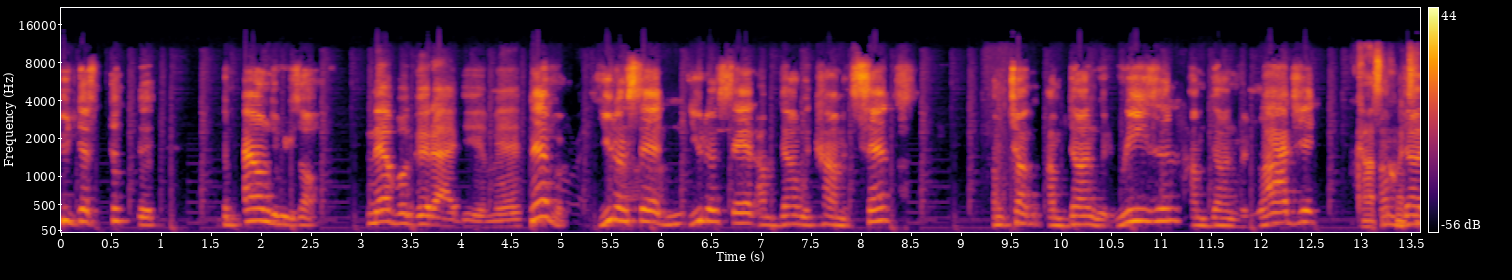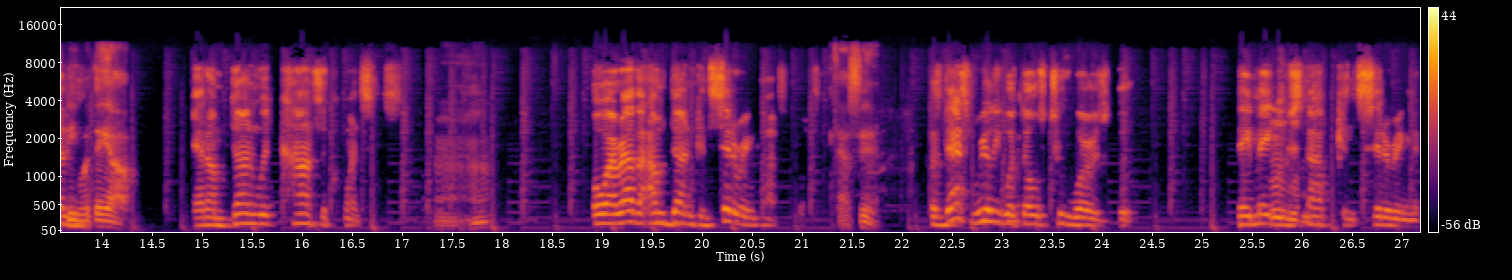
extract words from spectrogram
You just took the the boundaries off. Never a good idea, man. Never. You done said you done said I'm done with common sense. I'm talking I'm done with reason. I'm done with logic. Consequences done. be what they are. and I'm done with consequences. Uh-huh. Or rather, I'm done considering consequences. That's it. Because that's really what those two words do. They make you Mhm. stop considering the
